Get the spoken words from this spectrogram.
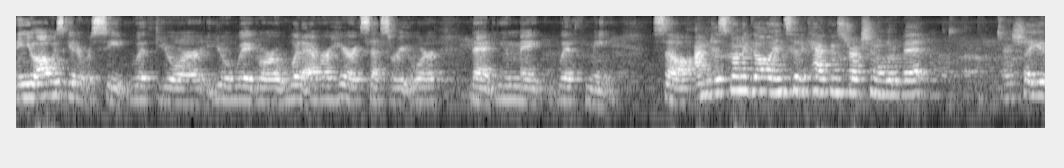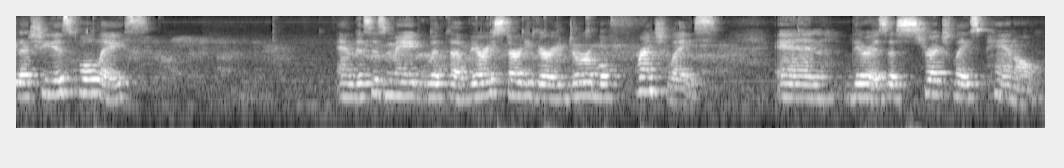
and you always get a receipt with your, your wig or whatever hair accessory order that you make with me. So I'm just going to go into the cap construction a little bit and show you that she is full lace. And this is made with a very sturdy, very durable French lace. And there is a stretch lace panel.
